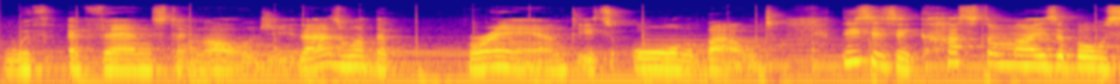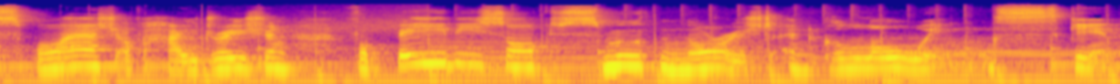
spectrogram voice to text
with Advanced Technology. That's what the brand is all about. This is a customizable splash of hydration for baby soft, smooth, nourished, and glowing skin.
